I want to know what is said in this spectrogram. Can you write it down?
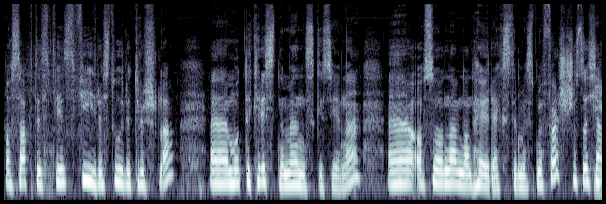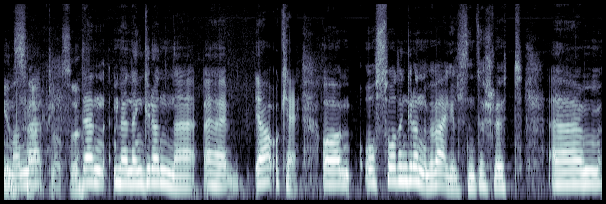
og sagt det finnes fire store trusler eh, mot det kristne menneskesynet, eh, og så nevner han høyreekstremisme først, og så kommer han med den, med den grønne eh, Ja, OK. Og, og så den grønne bevegelsen til slutt. Um,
